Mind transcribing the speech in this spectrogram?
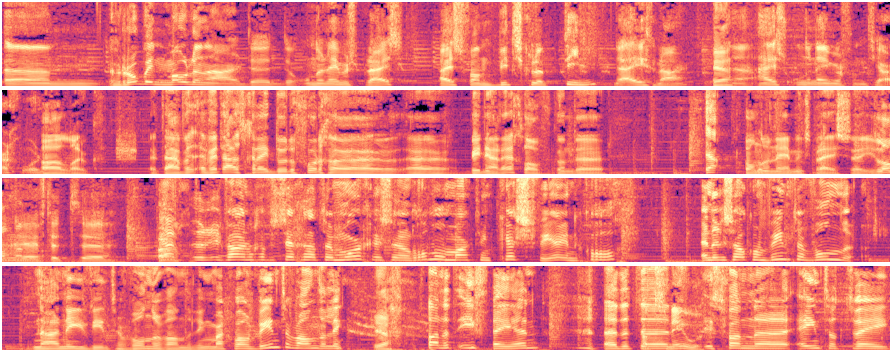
ehm, Robin Molenaar de, de ondernemersprijs. Hij is van Beach Club 10, de eigenaar. Ja. Hij is ondernemer van het jaar geworden. Ah, leuk. Het, hij werd- uitgereikt door de vorige winnaar, hè, geloof ik, van de ja, ondernemingsprijs. Uh, Jolanda? Heeft het... eh, Ja, ik wou nog even zeggen dat er morgen is een rommelmarkt in Kerstsfeer in de krocht. En er is ook een winterwonder... Nou, niet winterwonderwandeling, maar gewoon winterwandeling Ja. van het IVN. Eh, dat Gaat eh, sneeuwen. is van eh 1 tot 2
